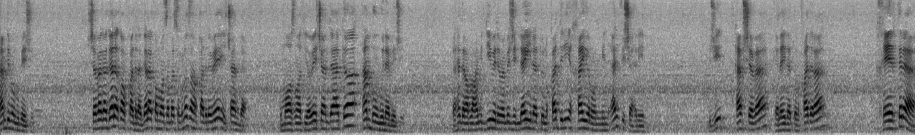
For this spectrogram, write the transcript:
أم دي بنگو بيجي شبكة قلق أب قدرة؟ قلق مازن بس كنا زانم قدر في چند ومازنات يوي چند حتى أم بنگو نبيجي فهند رب العالمين دي بدي ما بيجي ليلة القدر خير من ألف شهرين. بيجي هف شفا كليلة القدر خير ترى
